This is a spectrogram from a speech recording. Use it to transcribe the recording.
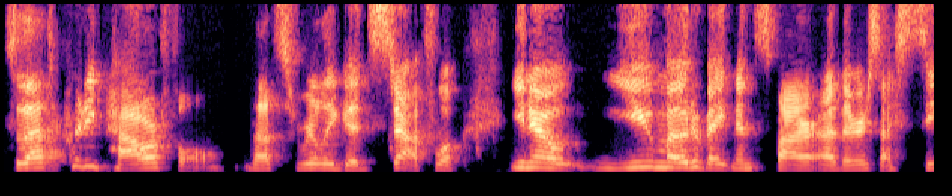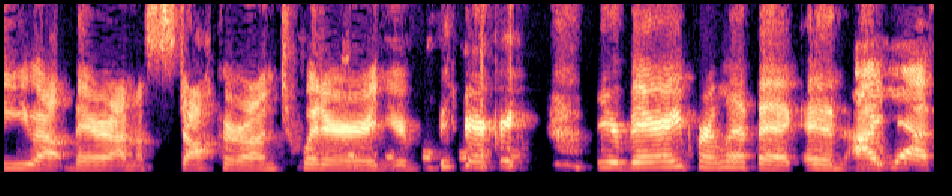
So that's pretty powerful. That's really good stuff. Well, you know, you motivate and inspire others. I see you out there. I'm a stalker on Twitter and you're very you're very prolific and I uh, yes,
